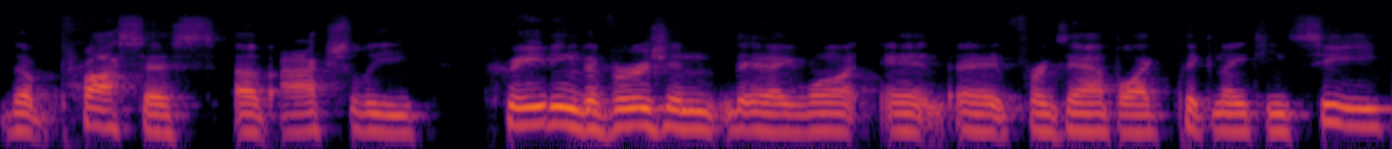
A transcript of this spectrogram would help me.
the process of actually creating the version that I want. And uh, for example, I pick 19C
